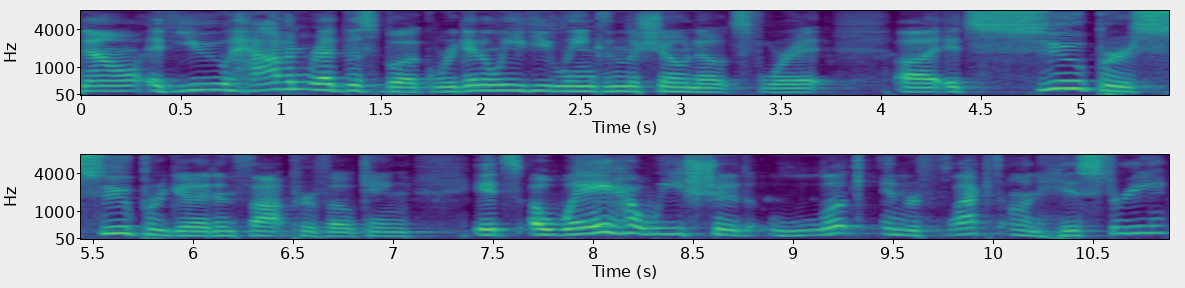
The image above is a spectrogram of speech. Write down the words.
Now, if you haven't read this book, we're going to leave you linked in the show notes for it. Uh, it's super, super good and thought provoking. It's a way how we should look and reflect on history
